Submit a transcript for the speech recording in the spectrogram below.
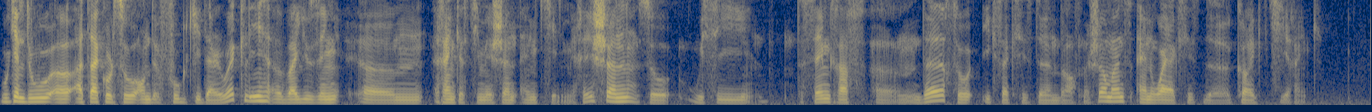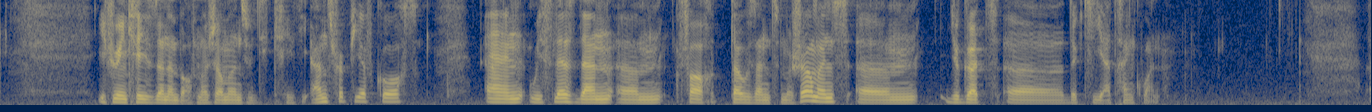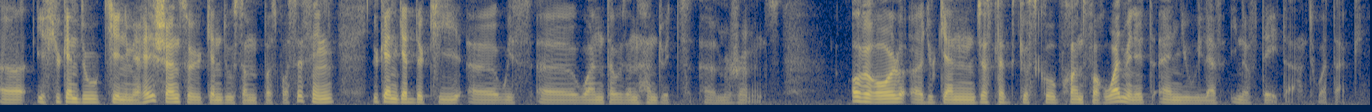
We can do uh, attack also on the full key directly uh, by using um, rank estimation and key enumeration. So we see the same graph um, there. So x-axis the number of measurements and y-axis the correct key rank. If you increase the number of measurements, you decrease the entropy, of course. And with less than um, 4,000 measurements, um, you got uh, the key at rank 1. Uh, if you can do key enumeration, so you can do some post-processing, you can get the key uh, with uh, 1100 uh, measurements. Overall, uh, you can just let your scope run for one minute and you will have enough data to attack.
